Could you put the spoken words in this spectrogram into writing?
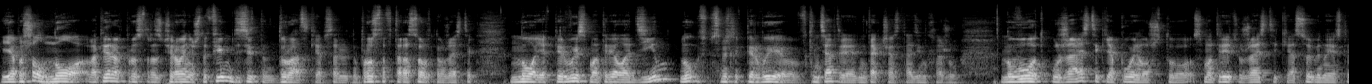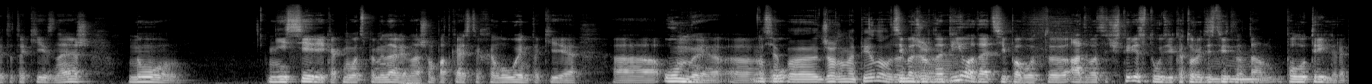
И я пошел, но, во-первых, просто разочарование, что фильм действительно дурацкий абсолютно, просто второсортный ужастик. Но я впервые смотрел один, ну, в смысле, впервые в кинотеатре я не так часто один хожу. Ну вот, ужастик, я понял, что смотреть ужастики, особенно если это такие, знаешь, ну, не серии, как мы вот вспоминали в нашем подкасте Хэллоуин, такие э, умные. э, Ну, у- типа, Джордана Пила. Тима это, Джордана Пила, да, типа вот э, А24 студии, которые действительно там полутриллеры.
